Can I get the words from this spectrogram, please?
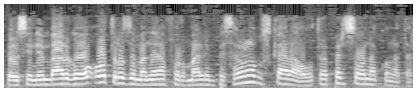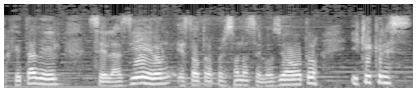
pero sin embargo otros de manera formal empezaron a buscar a otra persona con la tarjeta de él, se las dieron, esta otra persona se los dio a otro y ¿qué crees?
